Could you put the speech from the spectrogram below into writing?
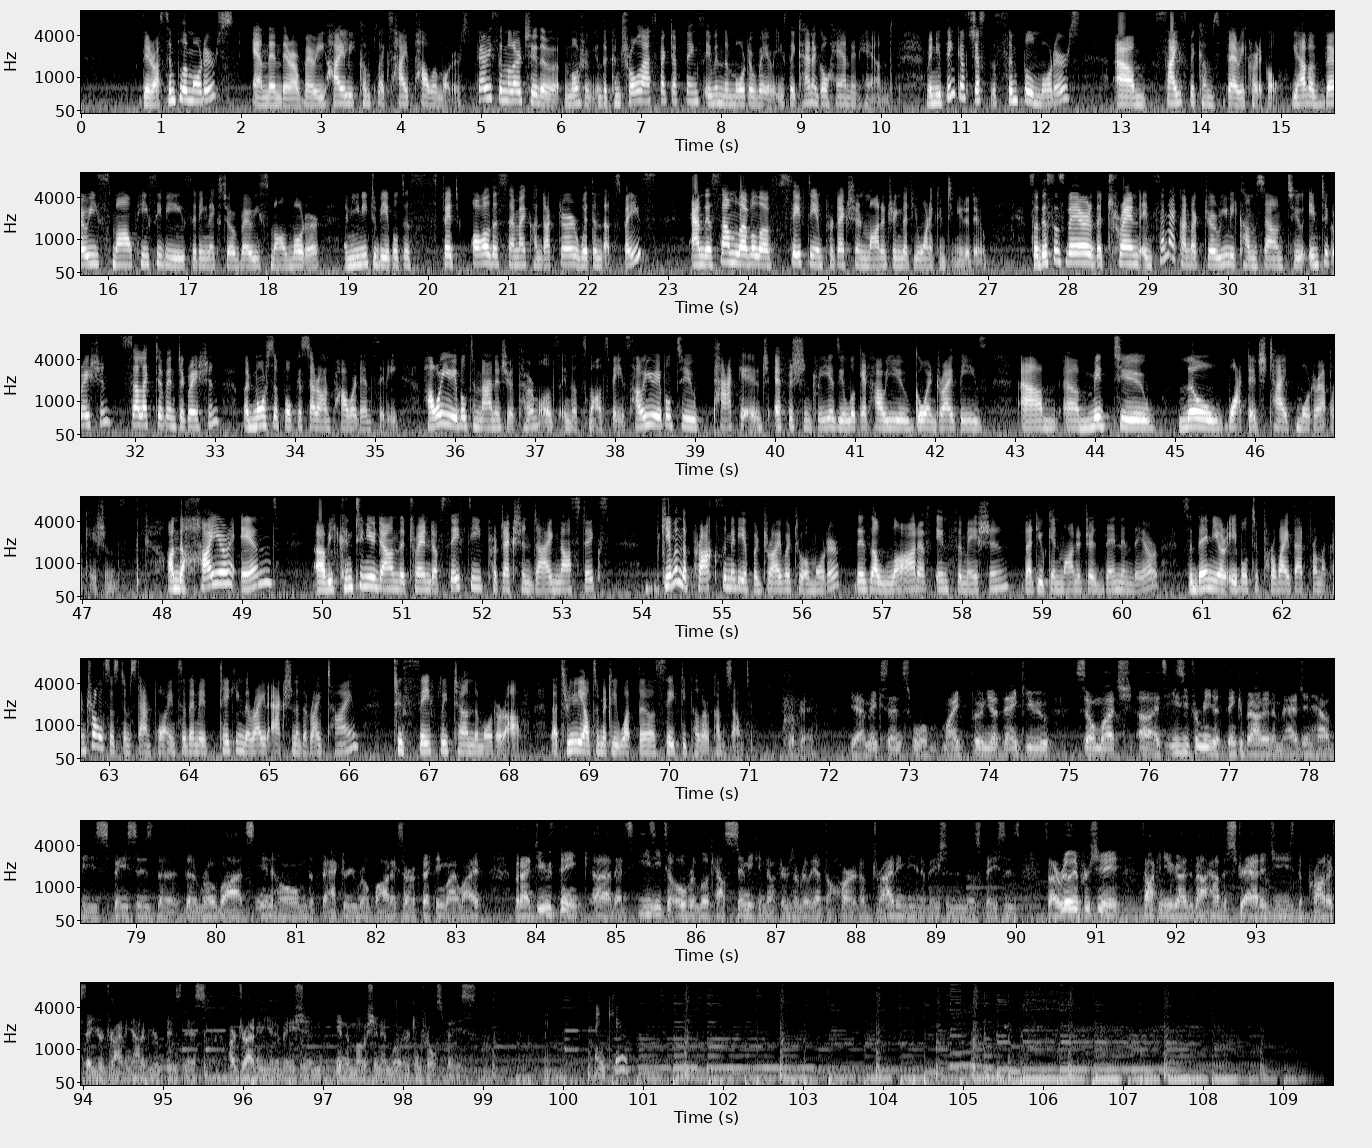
there are simpler motors, and then there are very highly complex, high power motors. Very similar to the motion, the control aspect of things, even the motor varies. They kind of go hand in hand. When you think of just the simple motors, um, size becomes very critical. You have a very small PCB sitting next to a very small motor, and you need to be able to fit all the semiconductor within that space. And there's some level of safety and protection monitoring that you want to continue to do. So this is where the trend in semiconductor really comes down to integration, selective integration, but more so focused around power density. How are you able to manage your thermals in that small space? How are you able to package efficiently as you look at how you go and drive these um, uh, mid to low wattage type motor applications? On the higher end, uh, we continue down the trend of safety, protection, diagnostics, given the proximity of a driver to a motor, there's a lot of information that you can monitor then and there. So then you're able to provide that from a control system standpoint. So then we're taking the right action at the right time to safely turn the motor off. That's really ultimately what the safety pillar comes down to. Okay. Yeah, makes sense. Well, Mike Punya, thank you so much. Uh, it's easy for me to think about and imagine how these spaces, the, the robots in home, the factory robotics are affecting my life. But I do think uh, that it's easy to overlook how semiconductors are really at the heart of driving the innovations in those spaces. So I really appreciate talking to you guys about how the strategies, the products that you're driving out of your business are driving the innovation in the motion and motor control space. Thank you. Thank you.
